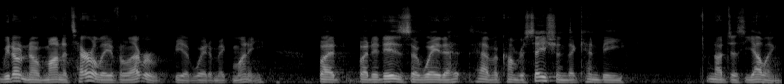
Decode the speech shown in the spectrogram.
we don't know monetarily if it'll ever be a way to make money. But, but it is a way to have a conversation that can be not just yelling.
